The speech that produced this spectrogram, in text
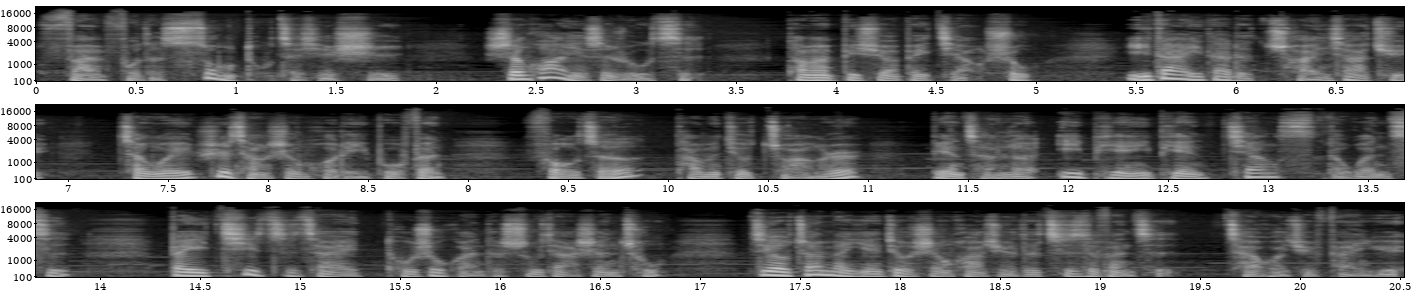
反复地诵读这些诗。神话也是如此，他们必须要被讲述，一代一代地传下去，成为日常生活的一部分。否则，他们就转而变成了一篇一篇将死的文字，被弃置在图书馆的书架深处。只有专门研究神话学的知识分子才会去翻阅。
